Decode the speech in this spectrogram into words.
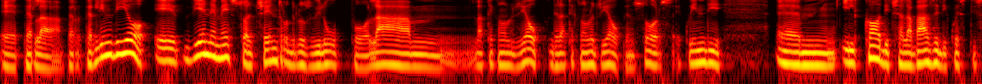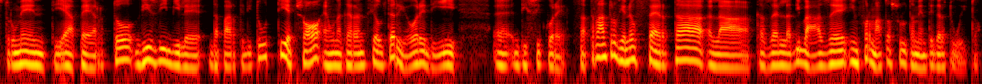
eh, per, la, per, per, l'invio e viene messo al centro dello sviluppo la, mm, la tecnologia, della tecnologia open source e quindi ehm, il codice alla base di questi strumenti è aperto, visibile da parte di tutti e ciò è una garanzia ulteriore di, eh, di sicurezza. Tra l'altro viene offerta la casella di base in formato assolutamente gratuito.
